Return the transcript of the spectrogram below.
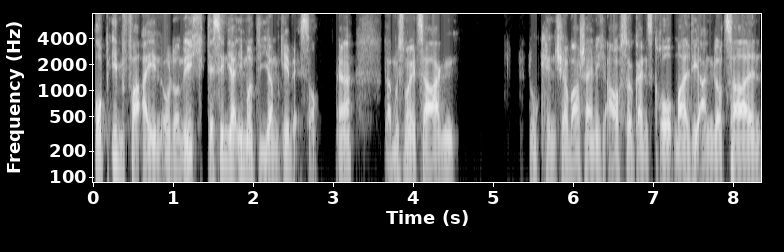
ob im Verein oder nicht, das sind ja immer die am Gewässer. Ja? Da muss man jetzt sagen, du kennst ja wahrscheinlich auch so ganz grob mal die Anglerzahlen.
